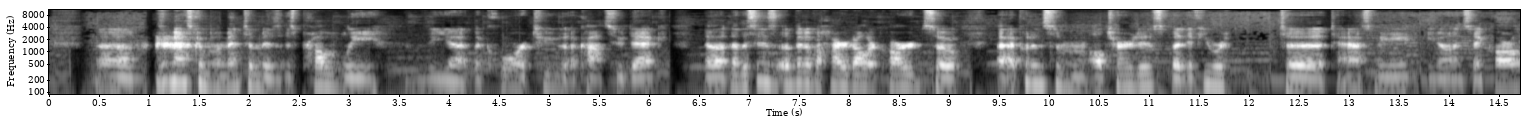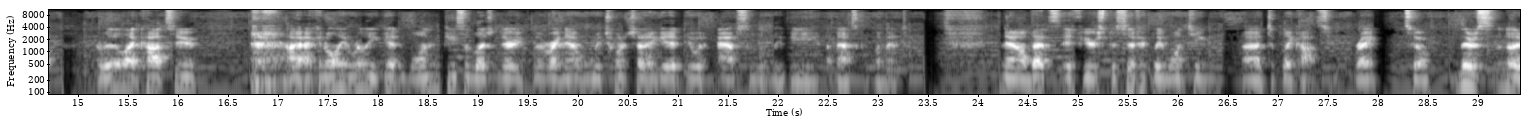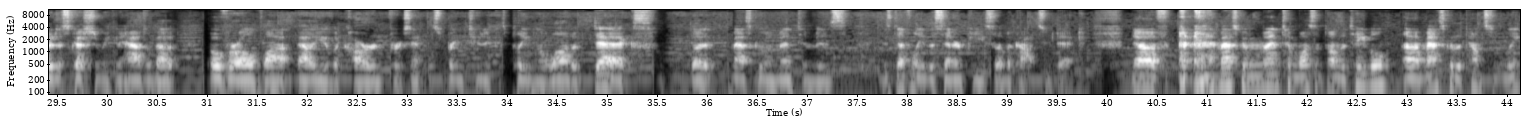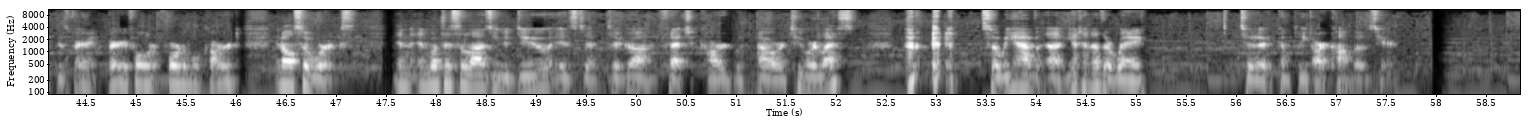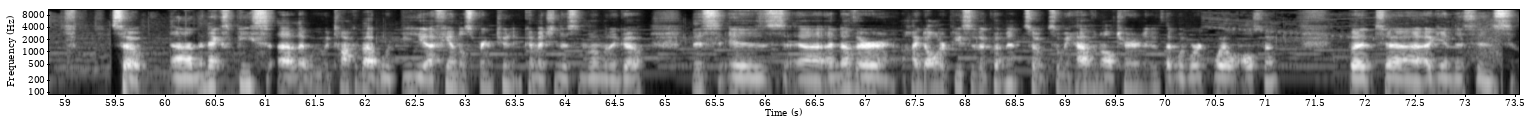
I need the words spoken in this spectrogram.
Uh, Mask of Momentum is, is probably the uh, the core to a Katsu deck. Uh, now this is a bit of a higher dollar card, so I put in some alternatives. But if you were to to ask me, you know, and say, Carl, I really like Katsu. I, I, can only really get one piece of legendary right now. Which one should I get? It would absolutely be a Mask of Momentum. Now, that's if you're specifically wanting uh, to play Katsu, right? So there's another discussion we can have about overall value of a card. For example, Spring Tunic is played in a lot of decks, but Mask of Momentum is is definitely the centerpiece of a Katsu deck. Now, if Mask of Momentum wasn't on the table, uh, Mask of the Pouncing Lynx is very, very affordable card and also works. And, and what this allows you to do is to, to go out and fetch a card with power 2 or less. so we have uh, yet another way to complete our combos here. So, uh, the next piece uh, that we would talk about would be uh, Fyendal Spring Tunic. I mentioned this a moment ago. This is uh, another high dollar piece of equipment, so so we have an alternative that would work well also. But uh, again, this is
